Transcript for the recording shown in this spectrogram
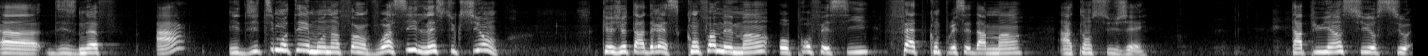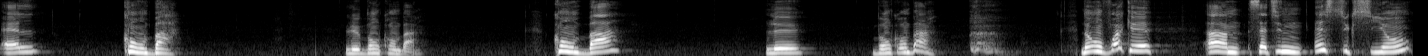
19a, euh, il dit, Timothée, mon enfant, voici l'instruction que je t'adresse conformément aux prophéties faites précédemment à ton sujet. T'appuyant sur, sur elle, combat le bon combat. Combat le bon combat. Donc on voit que euh, c'est une instruction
